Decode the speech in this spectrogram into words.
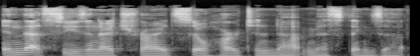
in that season, I tried so hard to not mess things up.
